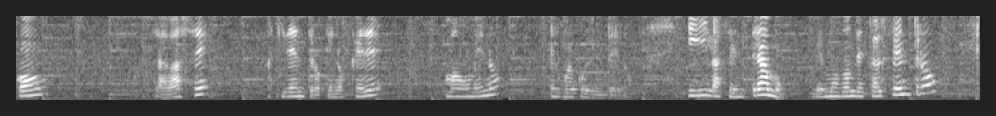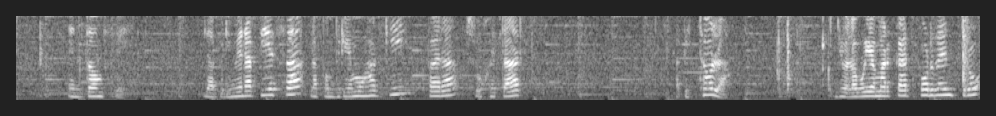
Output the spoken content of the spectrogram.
con la base aquí dentro que nos quede más o menos el hueco de un dedo. Y la centramos. Vemos dónde está el centro. Entonces la primera pieza la pondríamos aquí para sujetar la pistola. Yo la voy a marcar por dentro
